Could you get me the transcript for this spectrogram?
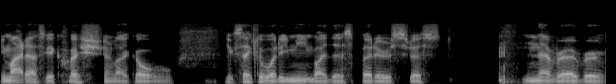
you might ask a question like, "Oh, exactly what do you mean by this?" But there's just never ever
